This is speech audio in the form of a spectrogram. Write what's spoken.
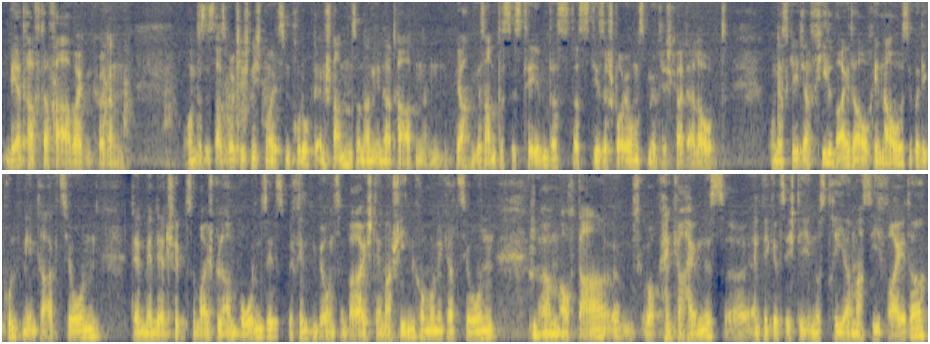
werthafter verarbeiten können. Und es ist also wirklich nicht nur jetzt ein Produkt entstanden, sondern in der Tat ein, ja, ein gesamtes System, das, das diese Steuerungsmöglichkeit erlaubt. Und das geht ja viel weiter auch hinaus über die Kundeninteraktion. Denn wenn der Chip zum Beispiel am Boden sitzt, befinden wir uns im Bereich der Maschinenkommunikation. Ähm, auch da ähm, ist überhaupt kein Geheimnis, äh, entwickelt sich die Industrie ja massiv weiter.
